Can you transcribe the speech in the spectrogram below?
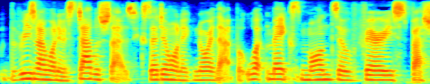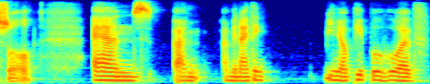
the reason I want to establish that is because I don't want to ignore that. But what makes Monzo very special And I'm, I mean, I think, you know, people who have,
